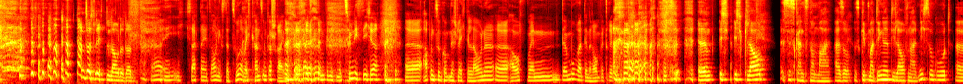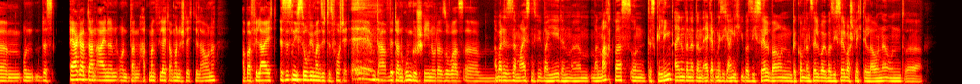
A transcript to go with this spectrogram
An der schlechten Laune dann. ja ich, ich sage da jetzt auch nichts dazu, aber ich kann es unterschreiben. Dann bin ich mir ziemlich sicher. Äh, ab und zu kommt eine schlechte Laune äh, auf, wenn der Murat den Raum betritt. ähm, ich ich glaube, es ist ganz normal. Also es gibt mal Dinge, die laufen halt nicht so gut ähm, und das ärgert dann einen und dann hat man vielleicht auch mal eine schlechte Laune. Aber vielleicht, es ist nicht so, wie man sich das vorstellt. Äh, da wird dann rumgeschrien oder sowas. Ähm, Aber das ist ja meistens wie bei jedem. Ähm, man macht was und das gelingt einem dann nicht, dann ärgert man sich eigentlich über sich selber und bekommt dann selber über sich selber schlechte Laune. Und äh,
